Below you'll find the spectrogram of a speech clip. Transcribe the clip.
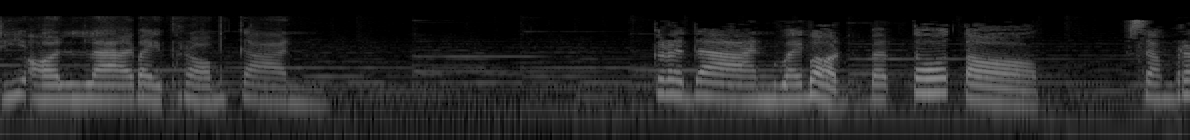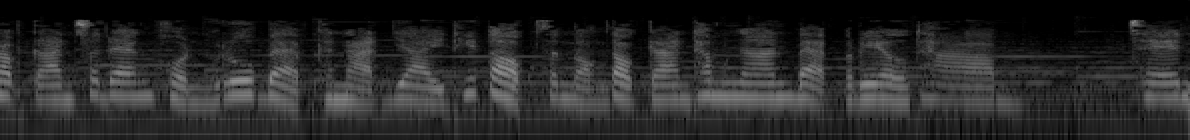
ที่ออนไลน์ไปพร้อมกัน กระดานไวบอร์ดแบบโต้ตอบสำหรับการแสดงผลรูปแบบขนาดใหญ่ที่ตอบสนองต่อการทำงานแบบเรียลไทม์เช่น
